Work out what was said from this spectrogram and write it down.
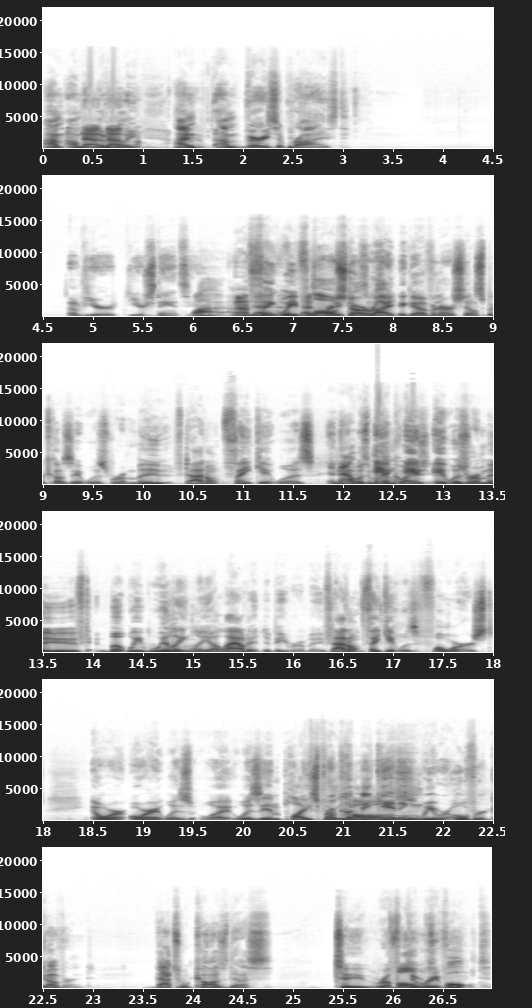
I'm I'm No, no. literally I'm I'm very surprised of your your stance. Here. Why? I, mean, that- think that- we've lost our right to govern ourselves because it was removed. I don't think it was And that was my and, and question. it was removed, but we willingly allowed it to be removed. I don't think it was forced or or it was it was in place From the beginning, we were over governed. That's what caused us to revolt. to revolt.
